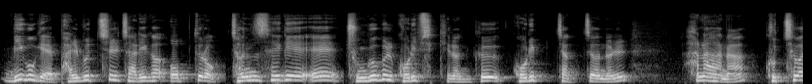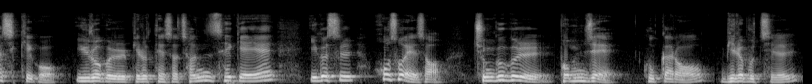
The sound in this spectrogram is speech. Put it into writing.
미국에 발붙일 자리가 없도록 전 세계에 중국을 고립시키는 그 고립작전을 하나하나 구체화시키고 유럽을 비롯해서 전 세계에 이것을 호소해서 중국을 범죄 국가로 밀어붙일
